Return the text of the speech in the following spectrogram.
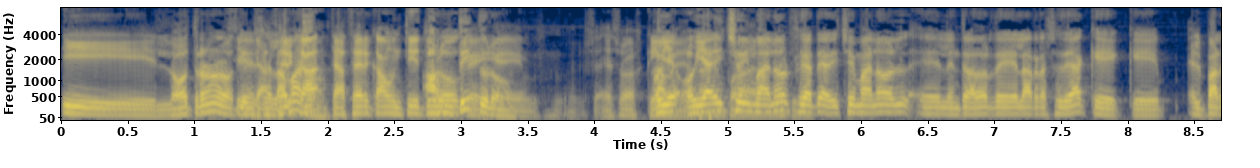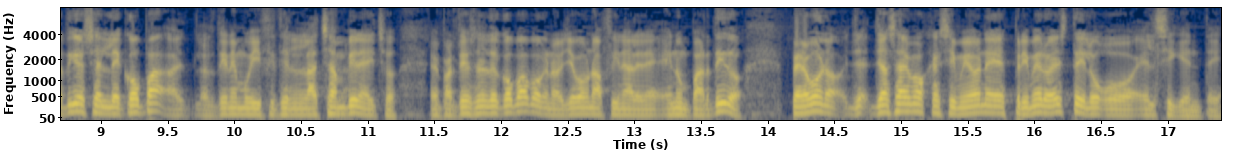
y lo otro no lo Sí, tienes te en la acerca- mano. te acerca a un título A un título. que- eso es clave Oye, hoy ha dicho Imanol, fíjate, ha dicho Imanol, el entrenador de la Real Sociedad, que, que el partido es el de Copa, lo tiene muy difícil en la Champions, ha dicho, el partido es el de Copa porque nos lleva a una final en, en un partido. Pero bueno, ya, ya sabemos que Simeone es primero este y luego el siguiente.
